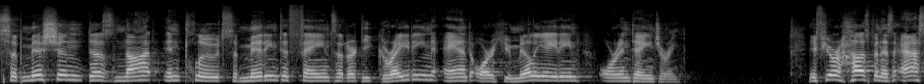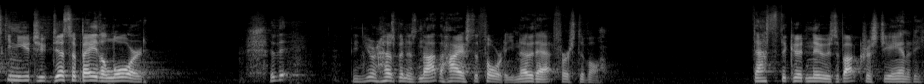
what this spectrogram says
Submission does not include submitting to things that are degrading and or humiliating or endangering. If your husband is asking you to disobey the Lord, then your husband is not the highest authority. Know that, first of all. That's the good news about Christianity.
